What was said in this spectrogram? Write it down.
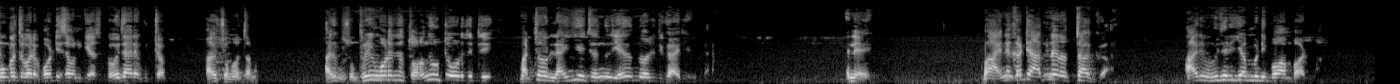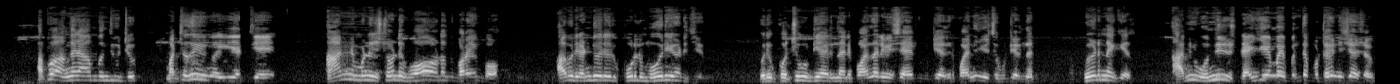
മുമ്പത്തെ പോലെ ഫോർട്ടി സെവൻ കേസ് ബഹുചാര കുറ്റം. അത് ചുമത്തണം. അത് സുപ്രീം കോടതി തുറന്നു വിട്ട് കൊടുത്തിട്ട് മറ്റൊരു ലൈംഗിക ചെന്ന് ചെയ്തെന്ന് പറഞ്ഞിട്ട് കാര്യമില്ല. അല്ലേ? അപ്പൊ അതിനെക്കാട്ടി അതിനെ റദ്ദാക്കുക ആരും ഉപചരിക്കാൻ വേണ്ടി പോകാൻ പാടില്ല. അപ്പൊ അങ്ങനെ ആകുമ്പോൾ എന്ത് പറ്റും? മറ്റത് ആണിന് മണ്ണ് ഇഷ്ടമുണ്ടെങ്കിൽ പോകണമെന്ന് പറയുമ്പോൾ അവർ രണ്ടുപേരും ഒരു കൂടുതൽ മോരുകയാണ് ചെയ്യുന്നത്. ഒരു കൊച്ചുകുട്ടിയായിരുന്നാലും പതിനാല് വയസ്സായിരുന്ന കുട്ടിയായിരുന്നാലും പതിനഞ്ച് വയസ്സ് കുട്ടിയായിരുന്നാലും വീടിനെ കേസ് അതിന് ഒന്നിനും ലൈംഗികമായി ബന്ധപ്പെട്ടതിന് ശേഷം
